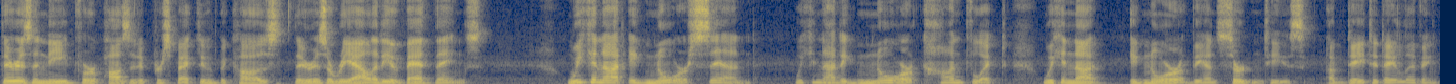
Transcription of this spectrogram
There is a need for a positive perspective because there is a reality of bad things. We cannot ignore sin. We cannot ignore conflict. We cannot ignore the uncertainties of day to day living.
